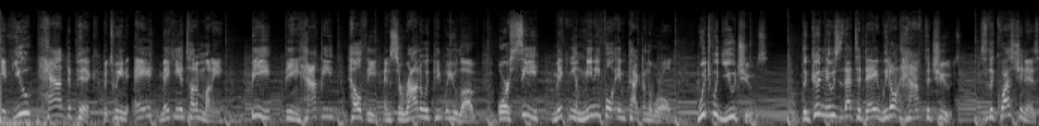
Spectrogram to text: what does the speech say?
If you had to pick between A, making a ton of money, B, being happy, healthy, and surrounded with people you love, or C, making a meaningful impact on the world, which would you choose? The good news is that today we don't have to choose. So the question is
